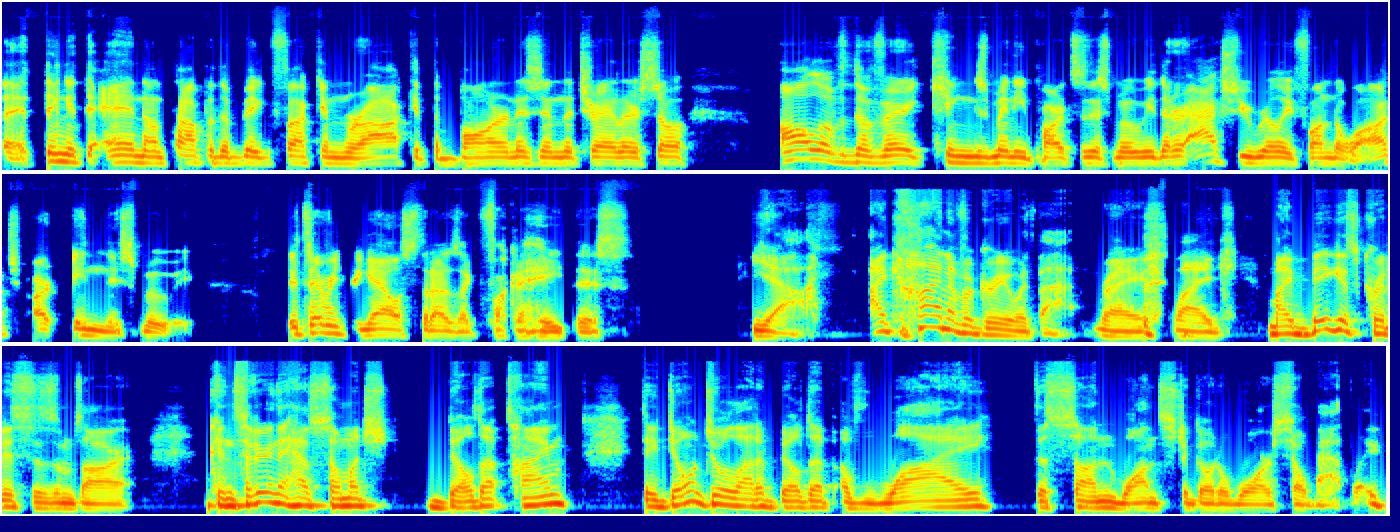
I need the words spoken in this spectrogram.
The thing at the end on top of the big fucking rock at the barn is in the trailer. So all of the very Kingsmany parts of this movie that are actually really fun to watch are in this movie. It's everything else that I was like, fuck, I hate this. Yeah, I kind of agree with that, right? like, my biggest criticisms are considering they have so much build-up time, they don't do a lot of build-up of why the son wants to go to war so badly.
